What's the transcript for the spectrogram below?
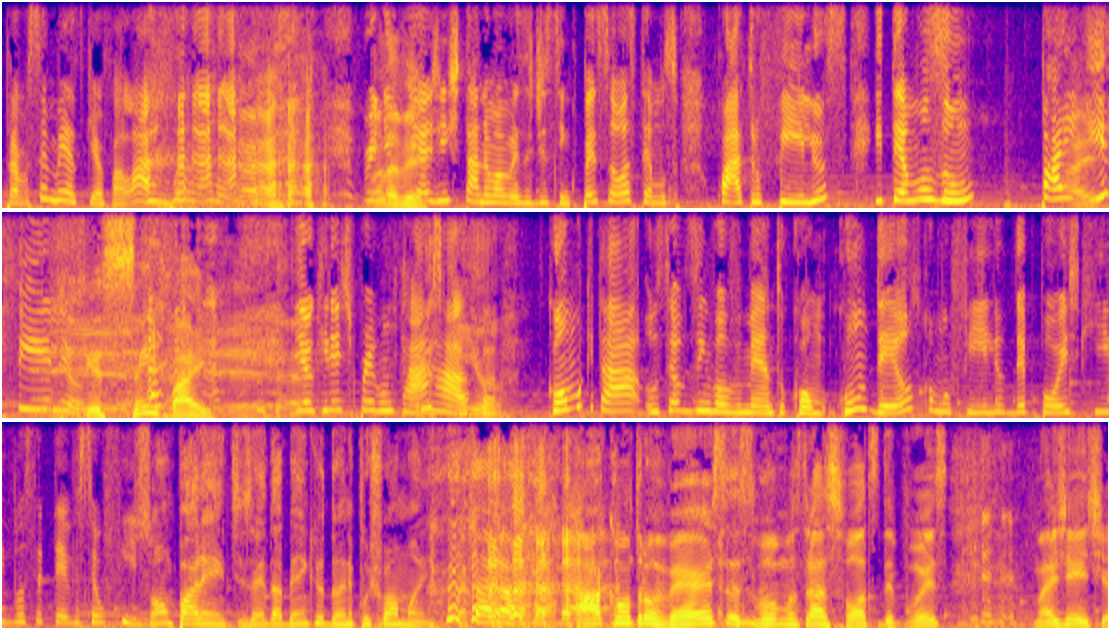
pra você mesmo que ia falar. Porque a gente tá numa mesa de cinco pessoas, temos quatro filhos e temos um pai Ai. e filho. Porque sem pai. E eu queria te perguntar, Fresquinho. Rafa, como que tá o seu desenvolvimento com, com Deus como filho depois que você teve o seu filho? Só um parênteses, ainda bem que o Dani puxou a mãe. Há controvérsias, vou mostrar as fotos depois. Mas, gente,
